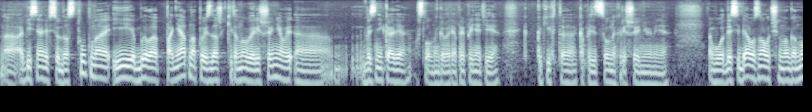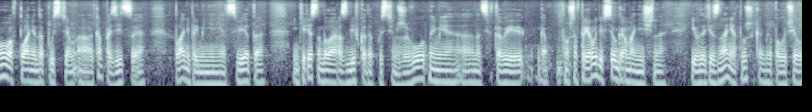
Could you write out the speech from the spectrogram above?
А, Объясняли все доступно и было понятно, то есть даже какие-то новые решения э, возникали, условно говоря, при принятии каких-то композиционных решений у меня. Вот. Для себя узнал очень много нового в плане, допустим, э, композиции, в плане применения цвета. Интересна была разбивка, допустим, животными э, на цветовые, потому что в природе все гармонично. И вот эти знания тоже как бы я получил.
